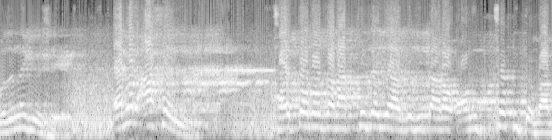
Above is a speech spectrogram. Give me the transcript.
বুঝলেন না কি হয়েছে এবার আসেন, হয়তো রোজা রাখতে যাইয়া যদি তারা অনিচ্ছাকৃত ভাবে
